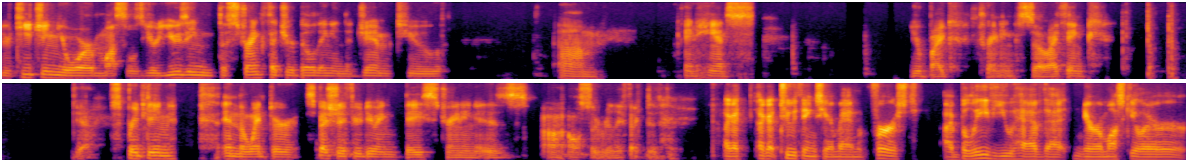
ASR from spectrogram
you're teaching your muscles. You're using the strength that you're building in the gym to um, enhance your bike training. So I think, yeah, sprinting in the winter, especially if you're doing base training, is uh, also really effective. I got I got two things here, man. First, I believe you have that neuromuscular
